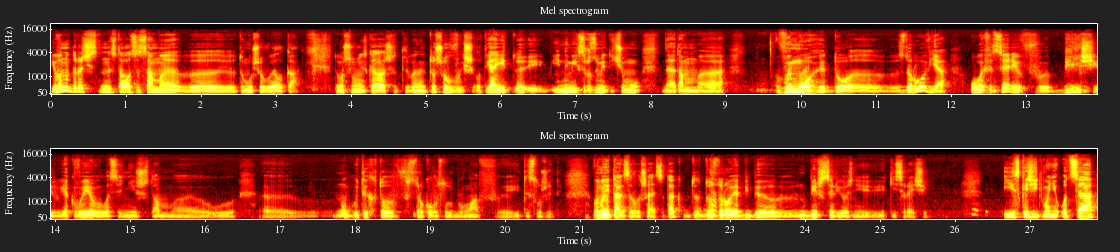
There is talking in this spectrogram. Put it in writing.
І воно, до речі, не сталося саме е, тому, що ВЛК. Тому що мені сказали, що тебе не то, що виш. От я і, і, і не міг зрозуміти, чому е, там вимоги до здоров'я у офіцерів більші, як виявилося, ніж там е, у, е, ну, у тих, хто в строкову службу мав йти служити. Воно і так залишається, так? До, до здоров'я е, більш серйозні якісь речі. І скажіть мені, оця,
